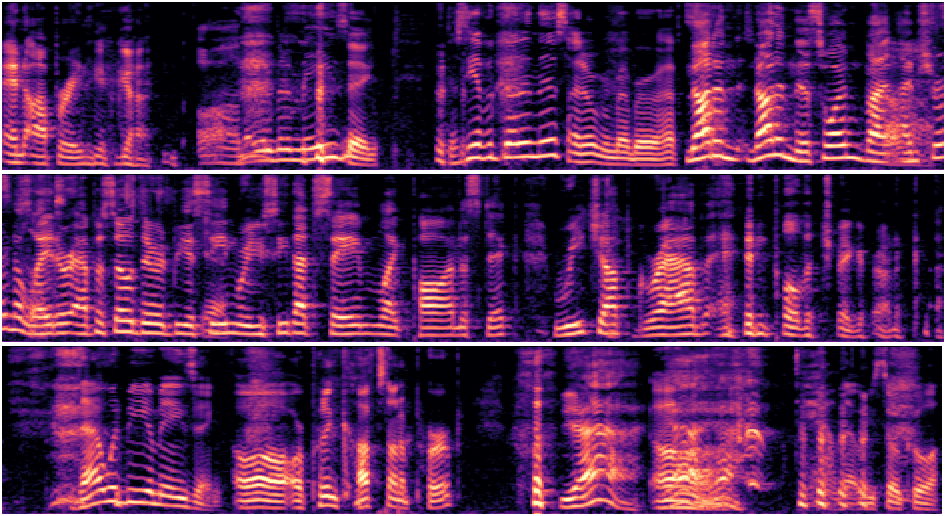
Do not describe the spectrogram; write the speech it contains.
and operating a gun. Oh, that would have been amazing. Does he have a gun in this? I don't remember. I have to Not in not in this one, but I'm Oh, sure in a sucks. later episode there would be a scene Yeah. where you see that same like paw on a stick, reach up, grab, and pull the trigger on a gun. That would be amazing. Oh, or putting cuffs on a perp. Yeah, Oh. yeah, yeah. Damn, that would be so cool.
